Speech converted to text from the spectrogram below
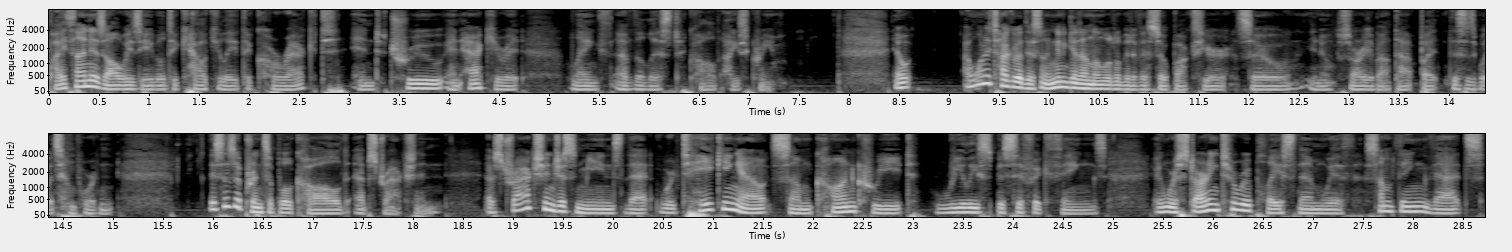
Python is always able to calculate the correct and true and accurate length of the list called ice cream. Now, I want to talk about this, and I'm going to get on a little bit of a soapbox here. So, you know, sorry about that, but this is what's important. This is a principle called abstraction. Abstraction just means that we're taking out some concrete, really specific things, and we're starting to replace them with something that's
